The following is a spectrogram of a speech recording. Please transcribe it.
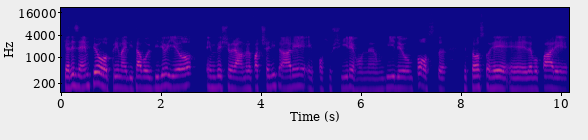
che ad esempio prima editavo il video io e invece ora me lo faccio editare e posso uscire con un video, un post, piuttosto che eh, devo fare,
